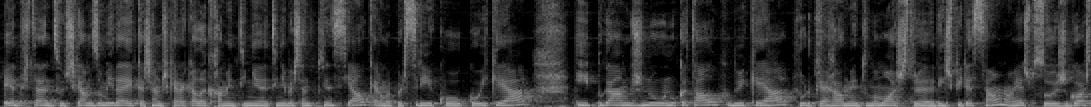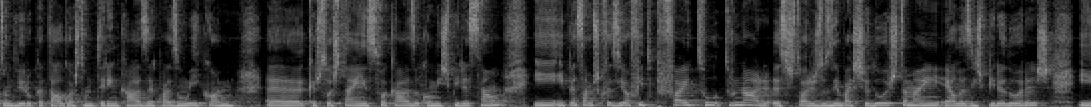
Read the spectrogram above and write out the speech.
Entretanto, chegámos a uma ideia que achámos que era aquela que realmente tinha, tinha bastante potencial, que era uma parceria com, com o IKEA, e pegámos no, no catálogo do IKEA, porque é realmente uma mostra de inspiração, não é? As pessoas gostam de ver o catálogo, gostam de ter em casa, é quase um ícone eh, que as pessoas têm em sua casa como inspiração, e, e pensámos que fazia o fit perfeito tornar as histórias dos embaixadores também elas inspiradoras e,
